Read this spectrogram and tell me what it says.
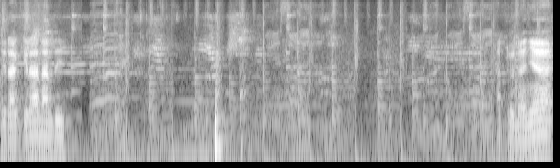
kira-kira nanti adonannya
